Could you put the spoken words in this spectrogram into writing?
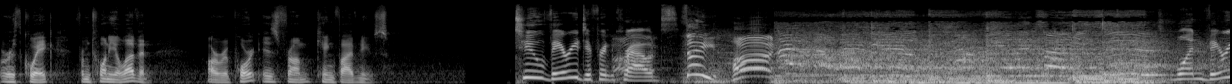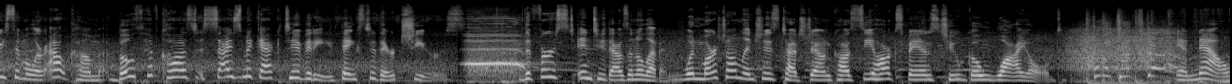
earthquake from 2011. Our report is from King 5 News. Two very different crowds. Say hi! One very similar outcome, both have caused seismic activity thanks to their cheers. The first in 2011, when Marshawn Lynch's touchdown caused Seahawks fans to go wild. And now,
